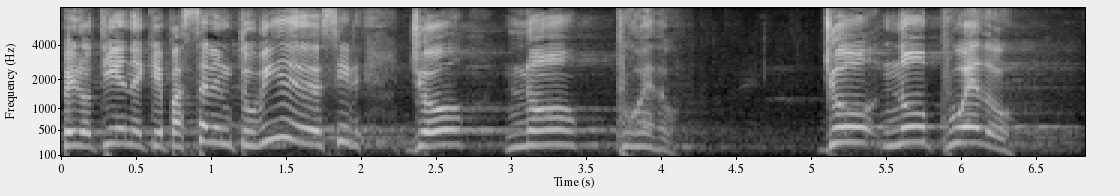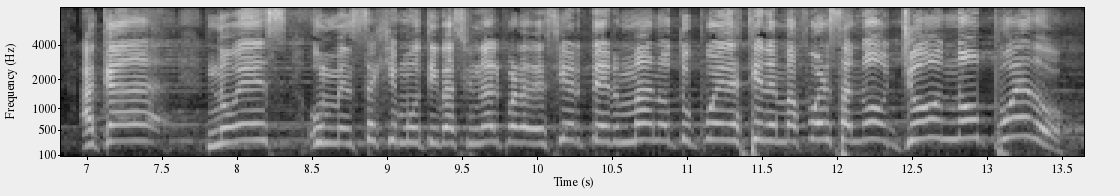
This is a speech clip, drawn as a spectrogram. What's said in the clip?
pero tiene que pasar en tu vida y decir, yo no puedo, yo no puedo. Acá no es un mensaje motivacional para decirte, hermano, tú puedes, tienes más fuerza, no, yo no puedo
